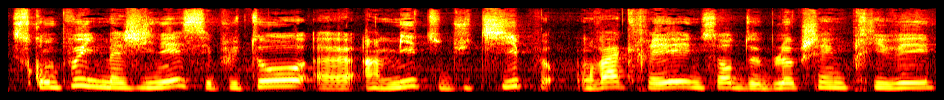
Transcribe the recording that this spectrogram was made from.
ce qu'on peut imaginer, c'est plutôt euh, un mythe du type on va créer une sorte de blockchain privée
